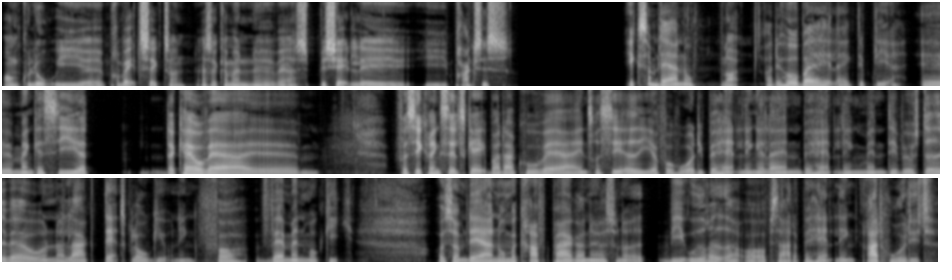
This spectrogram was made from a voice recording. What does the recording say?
onkolog i øh, privatsektoren? Altså kan man øh, være speciallæge i praksis? Ikke som det er nu. Nej. Og det håber jeg heller ikke, det bliver. Øh, man kan sige, at der kan jo være... Øh, forsikringsselskaber, der kunne være interesseret i at få hurtig behandling eller anden behandling, men det vil jo stadig være underlagt dansk lovgivning for, hvad man må give. Og som det er nu med kraftpakkerne og sådan noget, vi udreder og opstarter behandling ret hurtigt.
